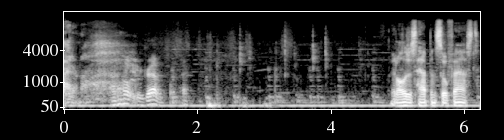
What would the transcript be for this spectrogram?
I don't know. I don't know what you're grabbing for there. It all just happened so fast.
